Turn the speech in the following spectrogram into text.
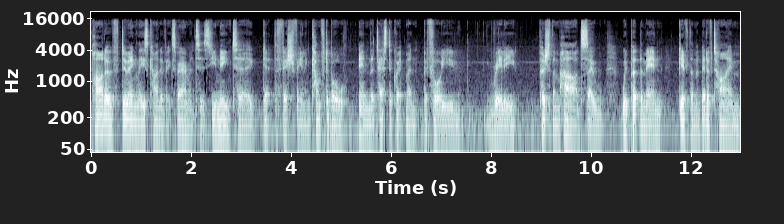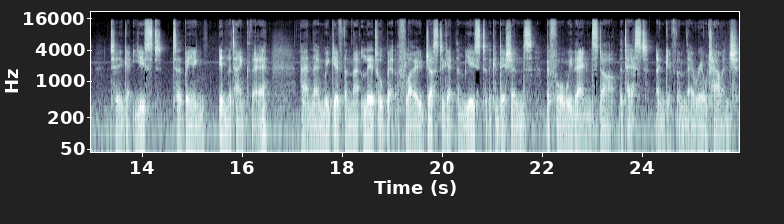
part of doing these kind of experiments is you need to get the fish feeling comfortable in the test equipment before you really push them hard. So, we put them in, give them a bit of time to get used to being in the tank there. And then we give them that little bit of flow just to get them used to the conditions before we then start the test and give them their real challenge.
